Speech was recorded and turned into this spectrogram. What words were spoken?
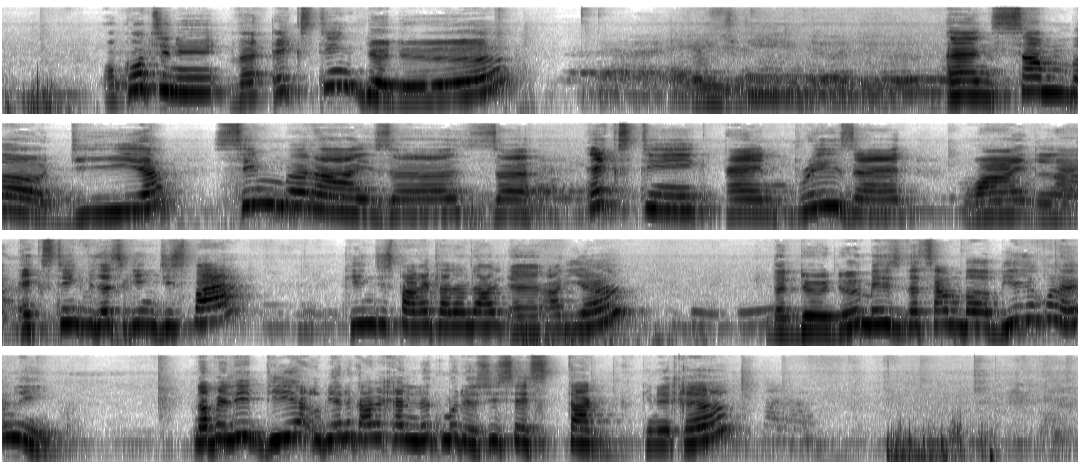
On continue. The extinct dodo and deer symbolizes extinct and present wildlife. Extinct veut dire ce qui disparaît? Qui disparaît là dans l'alien? Euh, the dodo, mais the samba bien je connais lui. On appelle les deer ou bien nous avons un autre mot dessus, c'est stag. Qui nous écrit?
